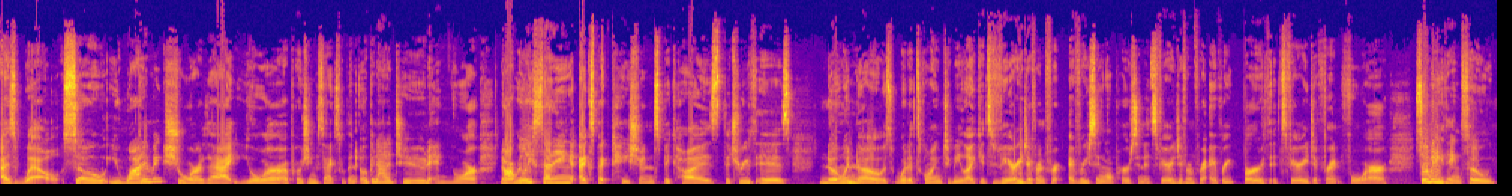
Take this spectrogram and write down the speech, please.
as well. So, you want to make sure that you're approaching sex with an open attitude and you're not really setting expectations because the truth is, no one knows what it's going to be like. It's very different for every single person. It's very different for every birth. It's very different for so many things. So,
